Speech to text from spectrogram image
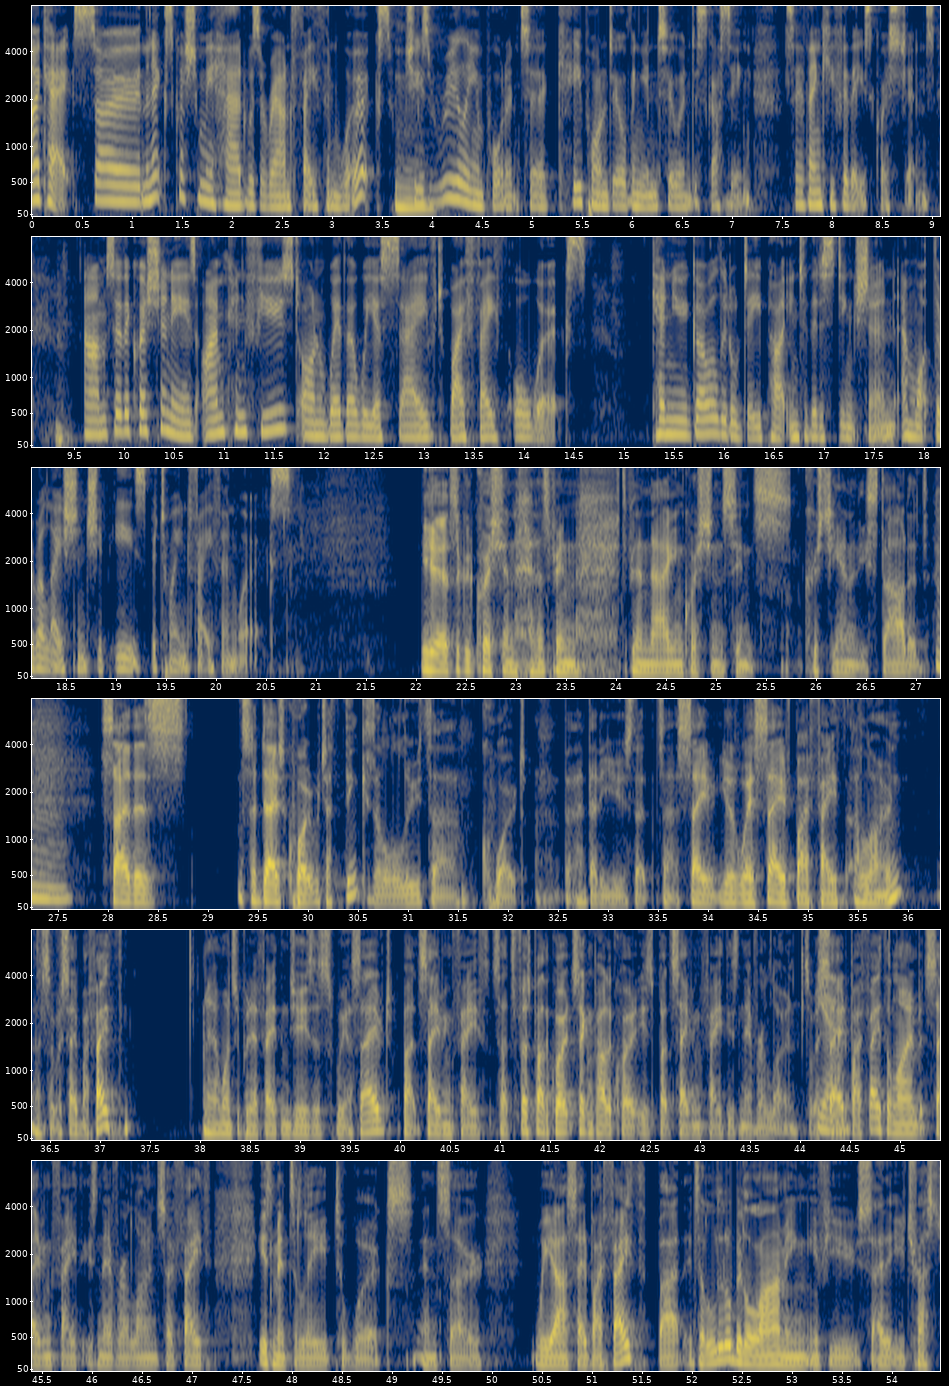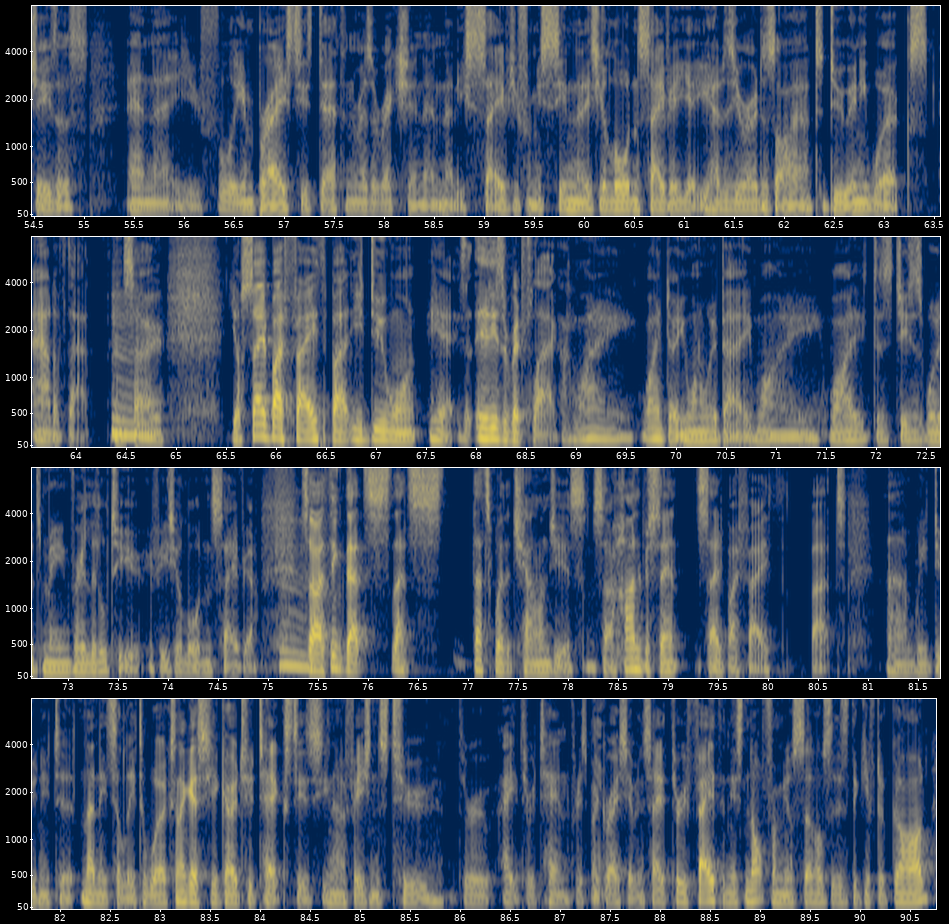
Okay, so the next question we had was around faith and works, which is really important to keep on delving into and discussing. So thank you for these questions. Um, so the question is I'm confused on whether we are saved by faith or works. Can you go a little deeper into the distinction and what the relationship is between faith and works? Yeah, it's a good question, and it's been it's been a nagging question since Christianity started. So there's so Dave's quote, which I think is a Luther quote that, that he used, that uh, save, you're, we're saved by faith alone. And so we're saved by faith. Uh, once we put our faith in Jesus, we are saved. But saving faith, so that's the first part of the quote. Second part of the quote is, but saving faith is never alone. So we're Yeah. saved by faith alone, but saving faith is never alone. So faith is meant to lead to works. And so we are saved by faith, but it's a little bit alarming if you say that you trust Jesus and that you fully embraced his death and resurrection and that he saved you from his sin, that he's your Lord and Savior, yet you have zero desire to do any works out of that. And so hmm. you're saved by faith, but you do want, yeah, it is a red flag. Why, why don't you want to obey? Why, why does Jesus' words mean very little to you if he's your Lord and Savior? Hmm. So I think that's that's that's where the challenge is. So 100% saved by faith, but uh, we do need to that needs to lead to works. And I guess your go-to text is you know Ephesians two through eight through ten. For it's by grace you have been saved through faith, and it's not from yourselves; it is the gift of God,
